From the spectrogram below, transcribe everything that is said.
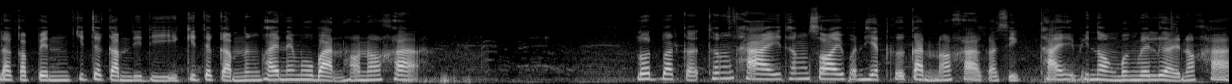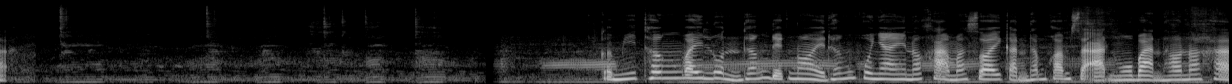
แล้วก็เป็นกิจกรรมดีๆ กิจกรรมหนึ่งภายในหมู่บ้านเขาเนาะค่ะ รถบัสก็ทั้งไทยทั้งซอยเพิ่นเฮ็ดคือกันเนาะค่ะก็สิไทยพี่น้องเบิ่งเรื่อยๆเนาะค่ะ ก็มีทั้งวัยรุ่นทั้งเด็กน้อยทั้งผู้ใหญ่เนาะค่ะ มาซอยกันทำความสะอาดหมู่บ้านเฮาเนาะค่ะ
